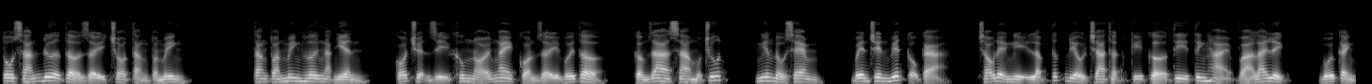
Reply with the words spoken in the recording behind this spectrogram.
Tô Sán đưa tờ giấy cho Tăng Toàn Minh. Tăng Toàn Minh hơi ngạc nhiên, có chuyện gì không nói ngay còn giấy với tờ, cầm ra xa một chút, nghiêng đầu xem, bên trên viết cậu cả, cháu đề nghị lập tức điều tra thật kỹ cờ ti tinh hải và lai lịch, bối cảnh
